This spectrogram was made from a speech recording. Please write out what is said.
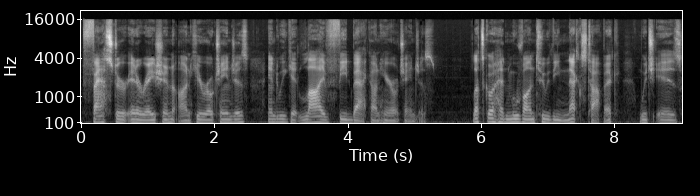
faster iteration on hero changes, and we get live feedback on hero changes. Let's go ahead and move on to the next topic, which is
